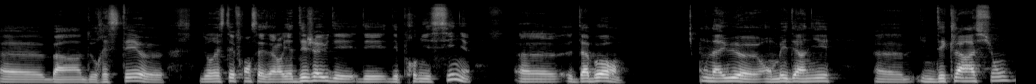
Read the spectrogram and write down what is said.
euh, ben, de, rester, euh, de rester française. Alors il y a déjà eu des, premiers signes. Euh, d'abord, on a eu en mai dernier une déclaration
